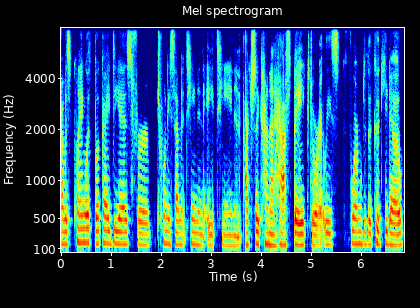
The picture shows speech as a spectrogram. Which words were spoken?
i was playing with book ideas for 2017 and 18 and actually kind of half baked or at least formed the cookie dough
